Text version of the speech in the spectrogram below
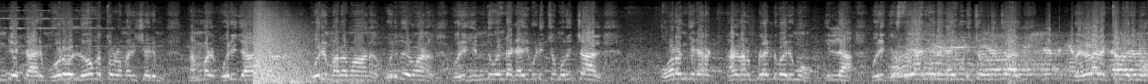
ഇന്ത്യക്കാരും ഓരോ ലോകത്തുള്ള മനുഷ്യരും. നമ്മൾ ഒരു ജാതിയാണ് ഒരു മതമാണ് ഒരു ദൈവമാണ്. ഒരു ഹിന്ദുവിന്റെ കൈ പിടിച്ച് മുറിച്ചാൽ ഓറഞ്ച് കളർ ബ്ലഡ് വരുമോ? ഇല്ല. ഒരു ക്രിസ്ത്യാനിയുടെ കൈ പിടിച്ചു കുറിച്ചാൽ വെള്ളരക്തം വരുമോ?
